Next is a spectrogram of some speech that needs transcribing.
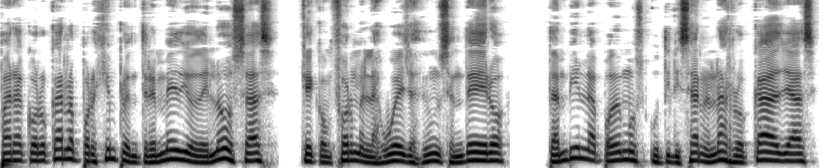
para colocarla, por ejemplo, entre medio de losas que conformen las huellas de un sendero. También la podemos utilizar en las rocallas,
